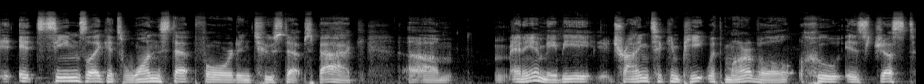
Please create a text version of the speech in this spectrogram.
it, it seems like it's one step forward and two steps back. Um, and again, maybe trying to compete with Marvel, who is just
